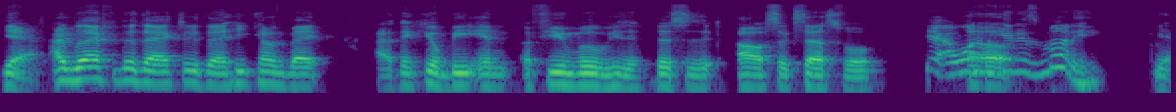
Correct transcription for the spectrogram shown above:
Yeah, I'm glad for this actor that he comes back. I think he'll be in a few movies if this is all successful. Yeah, I want uh, to get his money. Yeah.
